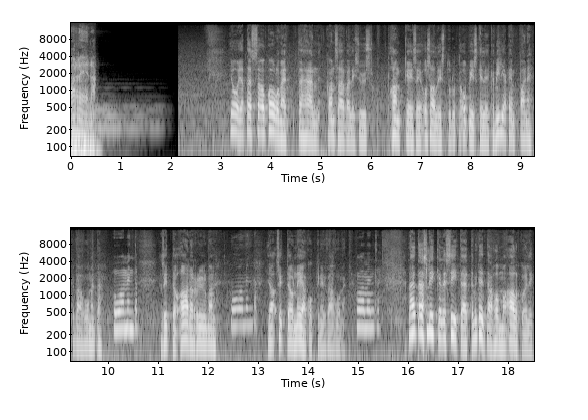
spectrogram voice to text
Areena. Joo, ja tässä on kolme tähän kansainvälisyyshankkeeseen osallistunutta opiskelijaa. Eli Milja Kemppainen, hyvää huomenta. Huomenta. Ja sitten on Aada Ryylman. Huomenta. Ja sitten on Nea Kokkinen, hyvää huomenta. Huomenta. Lähdetään liikkeelle siitä, että miten tämä homma alkoi. Eli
